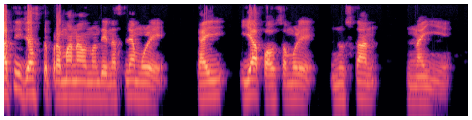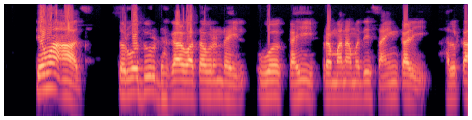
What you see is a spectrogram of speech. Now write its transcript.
अति जास्त प्रमाणामध्ये नसल्यामुळे काही या पावसामुळे नुकसान नाहीये. तेव्हा आज सर्वदूर ढगाळ वातावरण राहील व काही प्रमाणामध्ये सायंकाळी हलका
